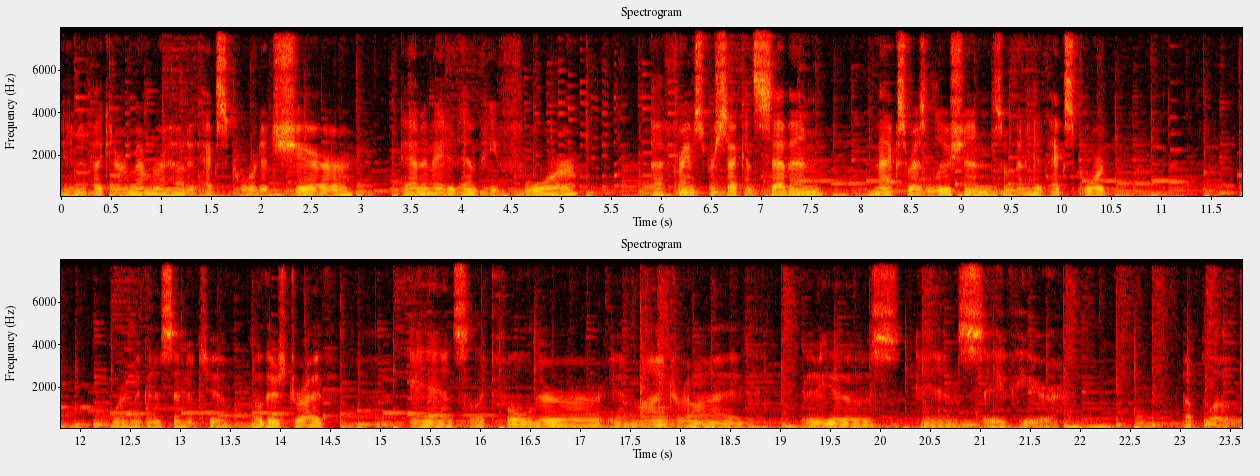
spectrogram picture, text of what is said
and if I can remember how to export it, share, animated MP4, uh, frames per second 7, max resolution, so I'm going to hit export. Where am I going to send it to? Oh, there's Drive. And select folder and my drive, videos, and save here. Upload.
